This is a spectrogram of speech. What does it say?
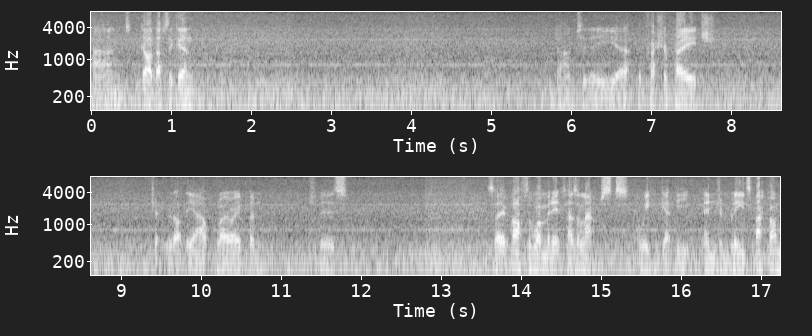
and guard that again down to the uh, the pressure page. Check we've got the outflow open, which it is. So after one minute has elapsed, we can get the engine bleeds back on.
